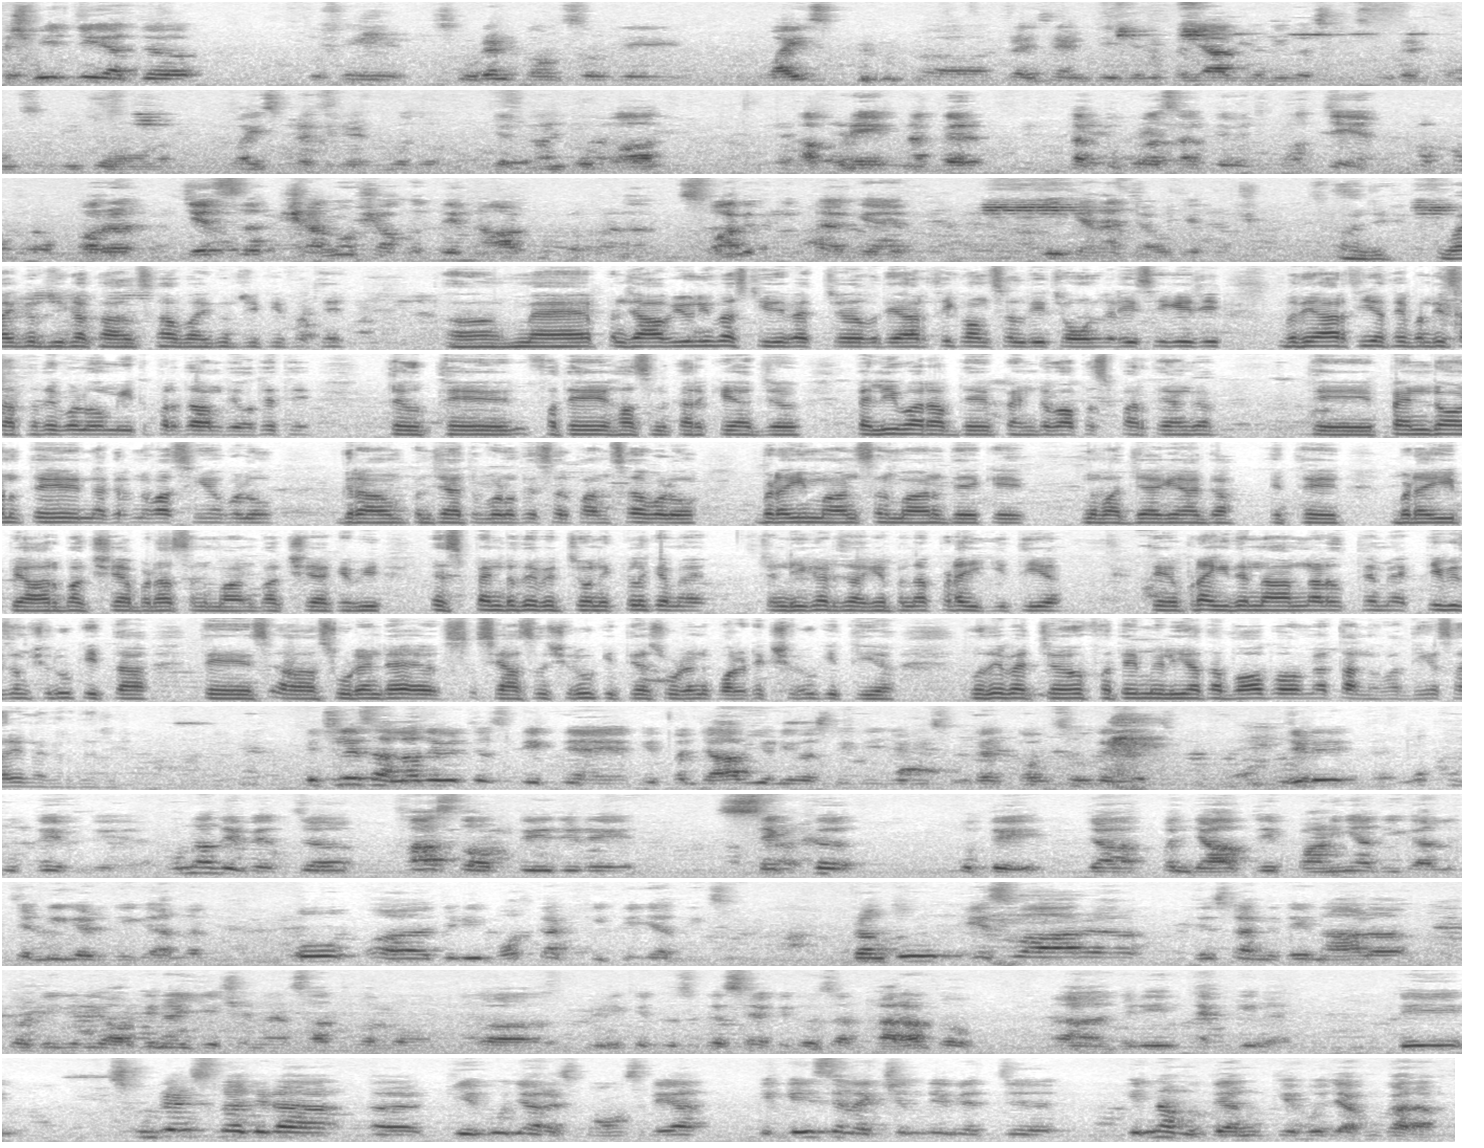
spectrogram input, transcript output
ਕਸ਼ਮੀਰ ਜੀ, ਅੱਜ ਤੁਸੀਂ student council ਦੇ ਵਾਈਸ ਪ੍ਰੈਜ਼ੀਡੈਂਟ ਦੀ ਜਿਹੜੀ ਪੰਜਾਬ ਯੂਨੀਵਰਸਿਟੀ ਸਟੂਡੈਂਟ ਕਾਉਂਸਲ ਦੀ ਚੋਣ ਵਾਈਸ ਪ੍ਰੈਜ਼ੀਡੈਂਟ ਵਜੋਂ ਜਿੱਤਣ ਤੋਂ ਬਾਅਦ ਆਪਣੇ ਨਗਰ ਤਰਕਪੁਰਾ ਸਾਹਿਬ ਦੇ ਵਿੱਚ ਪਹੁੰਚੇ ਆ। ਔਰ ਜਿਸ ਸ਼ਾਨੋ ਸ਼ੌਕਤ ਦੇ ਨਾਲ ਸਵਾਗਤ ਕੀਤਾ ਗਿਆ ਕੀ ਕਹਿਣਾ ਚਾਹੋਗੇ? ਤੁਸੀਂ ਹਾਂਜੀ, ਵਾਹਿਗੁਰੂ ਜੀ ਕਾ ਖਾਲਸਾ, ਵਾਹਿਗੁਰੂ ਜੀ ਕੀ ਫਤਿਹ। ਮੈਂ ਪੰਜਾਬ ਯੂਨੀਵਰਸਿਟੀ ਦੇ ਵਿੱਚ ਵਿਦਿਆਰਥੀ ਕੌਂਸਲ ਦੀ ਚੋਣ ਲੜੀ ਸੀਗੀ ਜੀ। ਵਿਦਿਆਰਥੀ ਅਤੇ ਬੰਦੀ ਸੱਤ ਦੇ ਵੱਲੋਂ ਉਮੀਦ ਪ੍ਰਧਾਨ ਦੇ ਅਹੁਦੇ ਤੇ ਤੇ ਉੱਥੇ ਫਤਿਹ ਹਾਸਲ ਕਰਕੇ ਅੱਜ ਪਹਿਲੀ ਵਾਰ ਆਪਦੇ ਪਿੰਡ ਵਾਪਸ ਪਰਤਿਆਂਗਾ। ਤੇ ਪਿੰਡ ਆਉਣ ਤੇ ਨਗਰ ਨਿਵਾਸੀਆਂ ਵੱਲੋਂ, ਗ੍ਰਾਮ ਪੰਚਾਇਤ ਵੱਲੋਂ ਤੇ ਸਰਪੰਚ ਸਾਹਿਬ ਵੱਲੋਂ ਬੜਾ ਹੀ ਮਾਣ ਸਨਮਾਨ ਦੇ ਕੇ ਨਵਾਜਿਆ ਗਿਆ ਗਾ ਇੱਥੇ ਬੜਾ ਹੀ ਪਿਆਰ ਬਖਸ਼ਿਆ, ਬੜਾ ਸਨਮਾਨ ਬਖਸ਼ਿਆ ਕਿ ਵੀ ਇਸ ਪਿੰਡ ਦੇ ਵਿੱਚੋਂ ਨਿਕਲ ਕੇ ਮੈਂ ਚੰਡੀਗੜ੍ਹ ਜਾ ਕੇ ਪਹਿਲਾਂ ਪੜ੍ਹਾਈ ਕੀਤੀ ਆ। ਤੇ ਪੜ੍ਹਾਈ ਦੇ ਨਾਲ ਨਾਲ ਉੱਥੇ ਮੈਂ ਐਕਟਿਵਿਜ਼ਮ ਸ਼ੁਰੂ ਕੀਤਾ ਤੇ ਸਟੂਡੈਂਟ ਸਿਆਸਤ ਸ਼ੁਰੂ ਕੀਤੀ ਆ ਸਟੂਡੈਂਟ ਪੋਲਿਟਿਕਸ ਸ਼ੁਰੂ ਕੀਤੀ ਆ ਉਹਦੇ ਵਿੱਚ ਫਤਿਹ ਮਿਲੀ ਤਾਂ ਬਹੁਤ ਬਹੁਤ ਮੈਂ ਧੰਨਵਾਦੀ ਹਾਂ ਸਾਰੇ ਨਗਰ ਦਾ ਜੀ। ਪਿਛਲੇ ਸਾਲਾਂ ਦੇ ਵਿੱਚ ਅਸੀਂ ਦੇਖਦੇ ਆਏ ਹਾਂ ਕਿ ਪੰਜਾਬ ਯੂਨੀਵਰਸਿਟੀ ਦੀ ਜਿਹੜੀ ਸਟੂਡੈਂਟ ਕਾਉਂਸਲ ਦੇ ਵਿੱਚ ਜਿਹੜੇ ਮੁੱਖ ਮੁੱਦੇ ਹੁੰਦੇ ਆ, ਉਹਨਾਂ ਦੇ ਵਿੱਚ ਖਾਸ ਤੌਰ ਤੇ ਜਿਹੜੇ ਸਿੱਖ ਮੁੱਦੇ ਜਾਂ ਪੰਜਾਬ ਦੇ ਪਾਣੀਆਂ ਦੀ ਗੱਲ, ਚੰਡੀਗੜ੍ਹ ਦੀ ਗੱਲ, ਉਹ ਜਿਹੜੀ ਬਹੁਤ ਘੱਟ ਕੀਤੀ ਜਾਂਦੀ ਸੀ। ਪਰੰਤੂ ਇਸ ਵਾਰ ਜਿਸ ਢੰਗ ਦੇ ਨਾਲ ਤੁਹਾਡੀ ਜਿਹੜੀ ਆਰਗੇਨਾਈਜੇਸ਼ਨ ਹੈ ਸੱਤ ਵੱਲੋਂ ਜਿਹੜੀ ਕਿ ਤੁਸੀਂ ਦੱਸਿਆ ਕਿ 2018 ਤੋਂ ਅਹ, ਜਿਹੜੀ ਐਕਟਿਵ ਹੈ ਤੇ ਸਟੂਡੈਂਟਸ ਦਾ ਜਿਹੜਾ ਕਿਹੋ ਜਿਹਾ ਰਿਸਪੌਂਸ ਰਿਹਾ ਕਿ ਇਸ ਇਲੈਕਸ਼ਨ ਦੇ ਵਿੱਚ ਇਹਨਾਂ ਮੁੱਦਿਆਂ ਨੂੰ ਕਿਹੋ ਜਿਹਾ ਹੁੰਗਾਰਾ?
